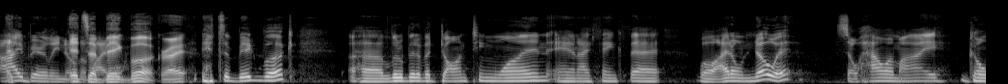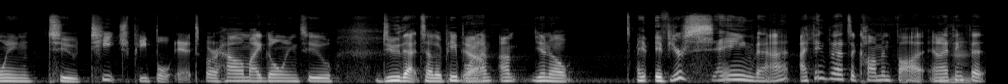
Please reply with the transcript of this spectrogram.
I It- barely know It's a Bible. big book, right? It's a big book, a little bit of a daunting one. And I think that, well, I don't know it. So how am I going to teach people it? Or how am I going to do that to other people? Yeah. And I'm, I'm, you know, if, if you're saying that, I think that's a common thought. And I think Mm-hmm. that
